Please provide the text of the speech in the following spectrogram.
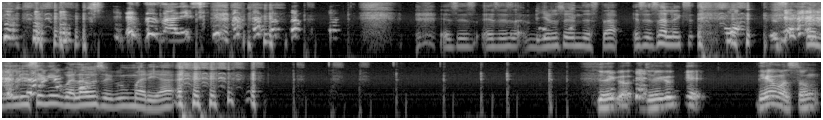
este es Alex. Ese es, ese es, yo no sé dónde está. Ese es Alex. Cuando le dicen igualado según María. yo digo, yo digo que, digamos, son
